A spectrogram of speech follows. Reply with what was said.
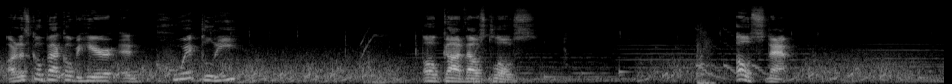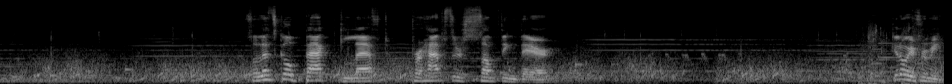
All right, let's go back over here and quickly. Oh God, that was close. Oh snap. So let's go back left. Perhaps there's something there. Get away from me.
